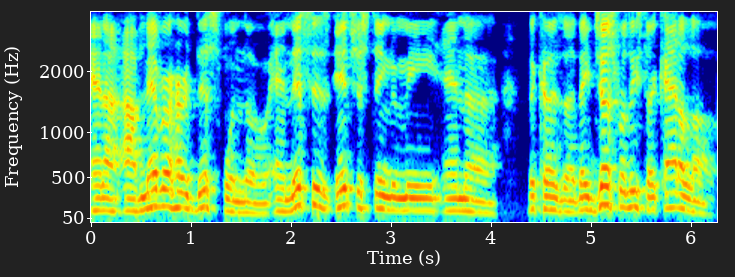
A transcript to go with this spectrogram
And I, i've never heard this one though. And this is interesting to me and uh, because uh, they just released their catalog.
